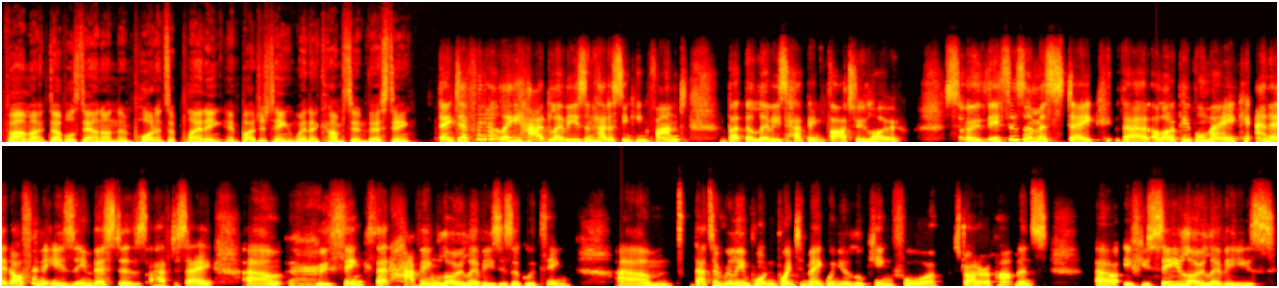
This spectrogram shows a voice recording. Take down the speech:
Farmer doubles down on the importance of planning and budgeting when it comes to investing. They definitely had levies and had a sinking fund, but the levies have been far too low. So, this is a mistake that a lot of people make, and it often is investors, I have to say, um, who think that having low levies is a good thing. Um, that's a really important point to make when you're looking for strata apartments. Uh, if you see low levies,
